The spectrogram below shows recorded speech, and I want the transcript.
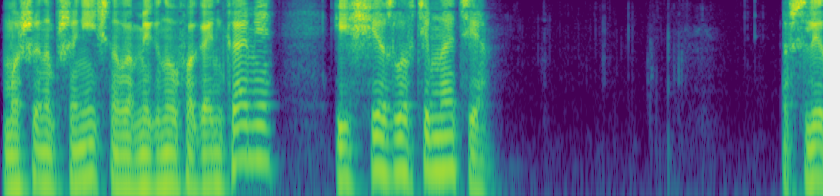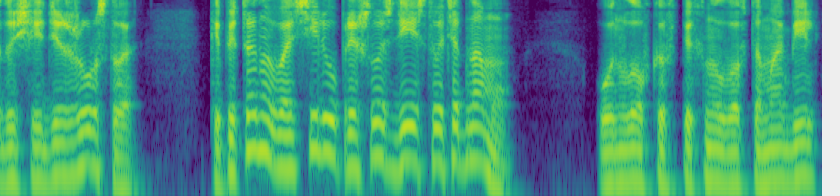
Машина Пшеничного, мигнув огоньками, исчезла в темноте. В следующее дежурство капитану Васильеву пришлось действовать одному. Он ловко впихнул в автомобиль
